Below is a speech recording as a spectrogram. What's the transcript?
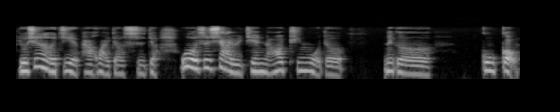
有些耳机也怕坏掉湿掉。我有次下雨天，然后听我的那个 Google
